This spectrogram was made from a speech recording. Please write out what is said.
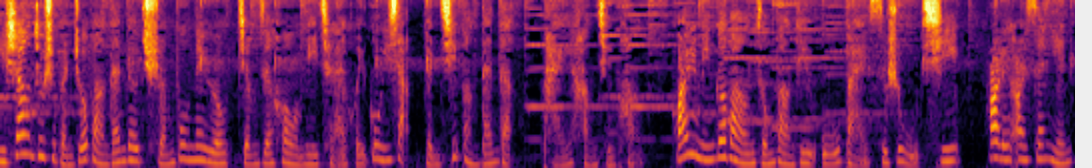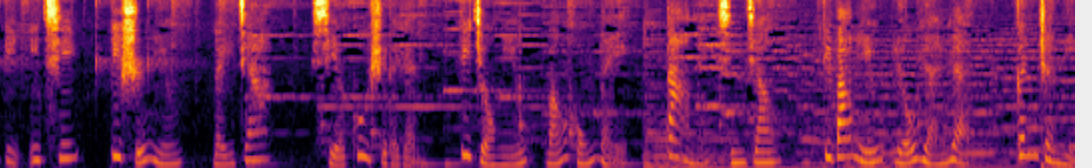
以上就是本周榜单的全部内容。节目最后，我们一起来回顾一下本期榜单的排行情况。华语民歌榜总榜第五百四十五期，二零二三年第一期，第十名雷佳，《写故事的人》；第九名王宏伟，《大美新疆》；第八名刘媛媛，《跟着你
